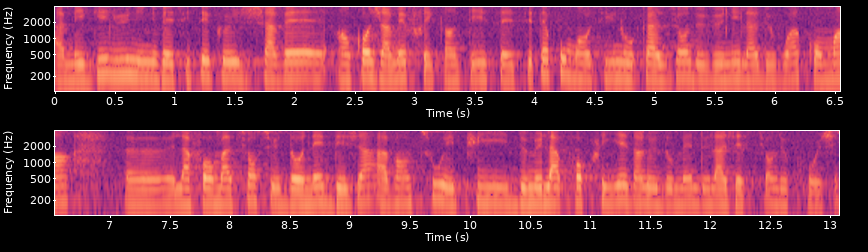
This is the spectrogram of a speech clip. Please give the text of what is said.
à McGill, une université que j'avais encore jamais fréquentée. C'était pour moi aussi une occasion de venir là, de voir comment euh, la formation se donnait déjà avant tout et puis de me l'approprier dans le domaine de la gestion de projet.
